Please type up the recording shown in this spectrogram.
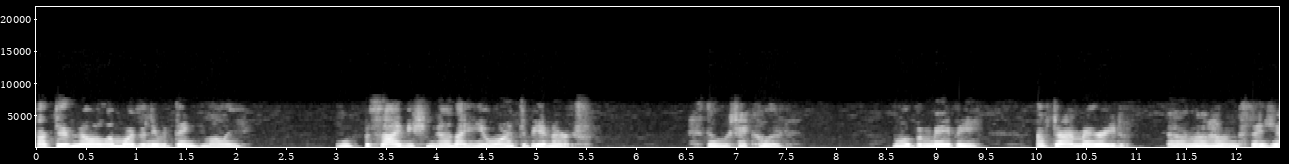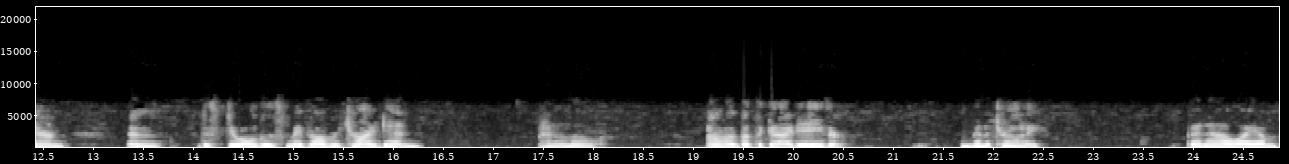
Doctors know a lot more than you would think, Molly. Besides, you should know that you wanted to be a nurse. I still wish I could. Well, but maybe after I'm married and I'm not having to stay here and and just do all this, maybe I'll retry again. I don't know. I don't know if that's a good idea either. I'm gonna try. But now I am.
